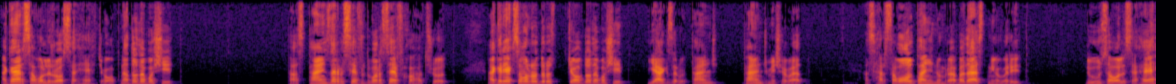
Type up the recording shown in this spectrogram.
اگر سوال را صحیح جواب نداده باشید پس 5 ضرب صفر دوباره صفر خواهد شد. اگر یک سوال را درست جواب داده باشید یک ضرب 5 5 می شود. از هر سوال 5 نمره به دست می آورید. دو سوال صحیح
